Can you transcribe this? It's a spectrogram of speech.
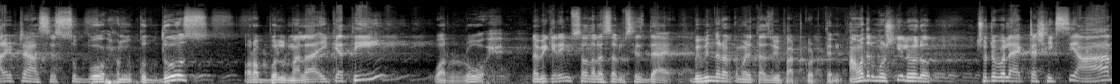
আরেকটা আছে সুব্বুহুন কুদ্দুস, রব্বুল মালাইকাতি ওয়ার রূহ। নবী করিম ওয়াসাল্লাম সিজদায় বিভিন্ন রকমের তাজবি পাঠ করতেন। আমাদের মুশকিল হলো, ছোটবেলায় একটা শিখছি আর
